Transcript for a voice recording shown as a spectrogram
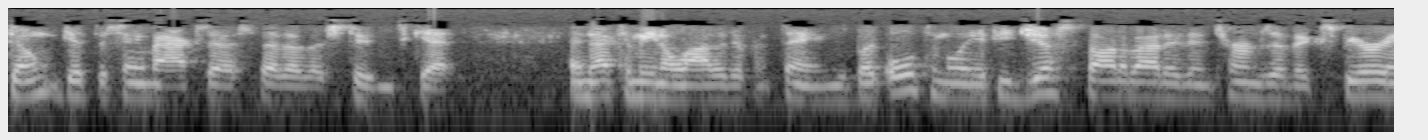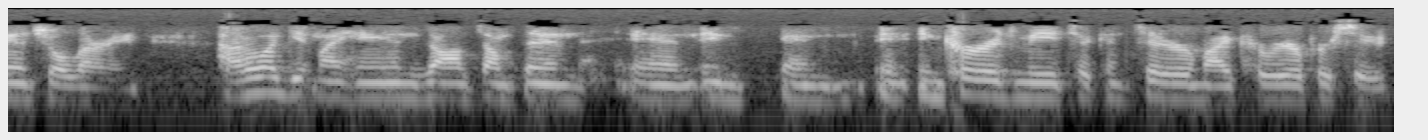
don't get the same access that other students get. And that can mean a lot of different things. But ultimately, if you just thought about it in terms of experiential learning, how do I get my hands on something and, and, and, and encourage me to consider my career pursuit?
